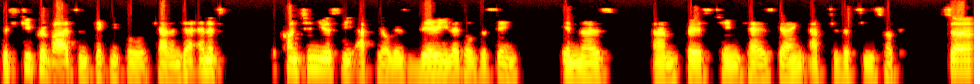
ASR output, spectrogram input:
which do provide some technical challenge. And it's, continuously uphill. There's very little descent in those um, first 10 Ks going up to Witsieshoek. So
